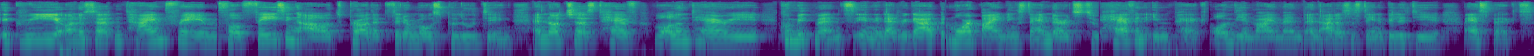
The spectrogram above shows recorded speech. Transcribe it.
agree on a certain time frame for phasing out products that are most polluting and not just have voluntary commitments in, in that regard but more binding standards to have an impact on the environment and other sustainability aspects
